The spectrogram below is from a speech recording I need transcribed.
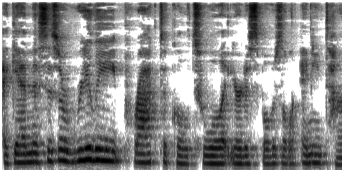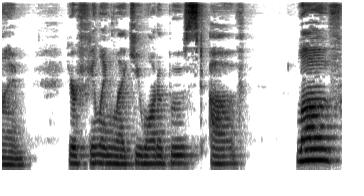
again, this is a really practical tool at your disposal anytime you're feeling like you want a boost of love,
